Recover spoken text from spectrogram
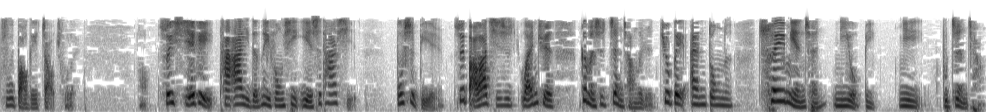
珠宝给找出来。好，所以写给他阿姨的那封信也是他写，不是别人。所以宝拉其实完全根本是正常的人，就被安东呢催眠成你有病，你不正常。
